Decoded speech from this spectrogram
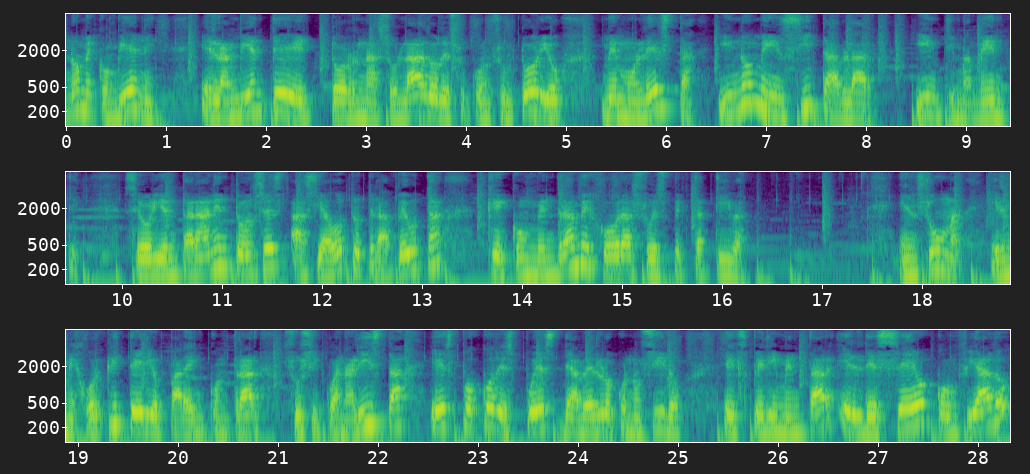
no me conviene. El ambiente tornasolado de su consultorio me molesta y no me incita a hablar íntimamente. Se orientarán entonces hacia otro terapeuta que convendrá mejor a su expectativa. En suma, el mejor criterio para encontrar su psicoanalista es poco después de haberlo conocido, experimentar el deseo confiado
